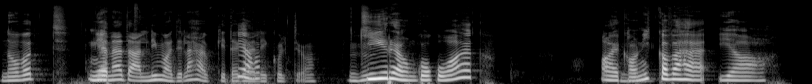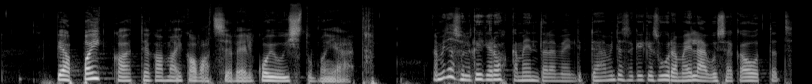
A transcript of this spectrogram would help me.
no vot, ja nädal niimoodi lähebki tegelikult ja. ju mm. -hmm. kiire on kogu aeg aega on ikka vähe ja peab paika, et ega ma ei kavatse veel koju istuma jääda. no mida sulle kõige rohkem endale meeldib teha, mida sa kõige suurema elevusega ootad?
